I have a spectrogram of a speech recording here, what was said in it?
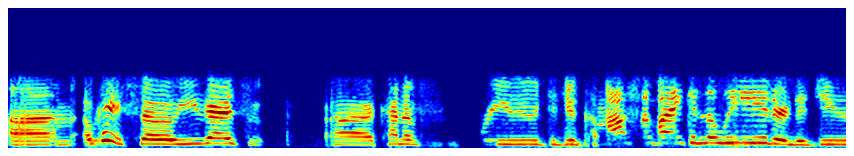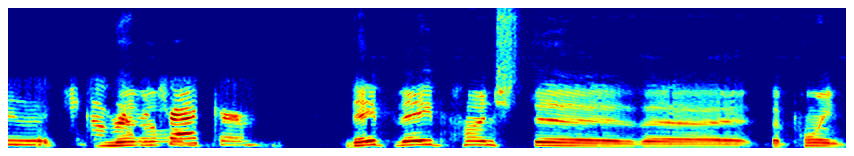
Um, okay, so you guys uh, kind of were you? Did you come off the bike in the lead, or did you take over on No. the track? Or They they punched the the the point.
